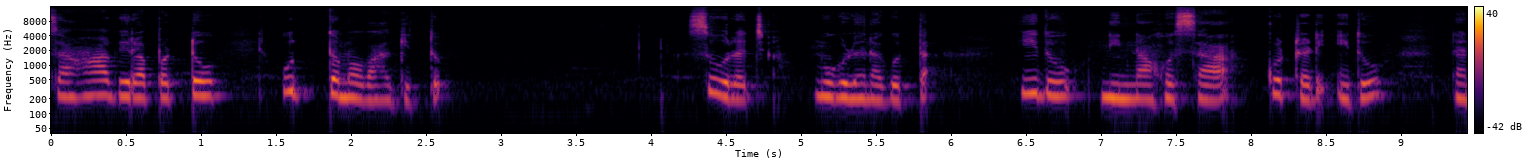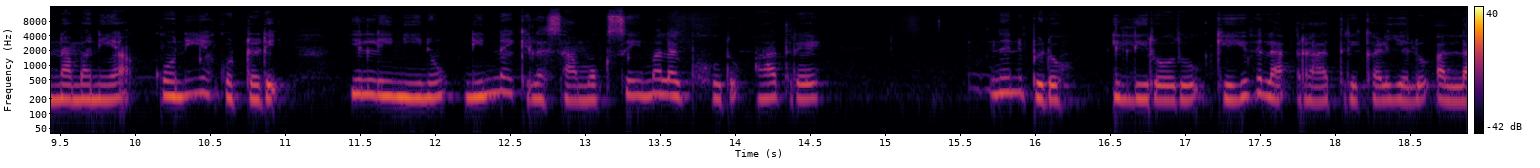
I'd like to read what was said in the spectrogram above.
ಸಾವಿರ ಪಟ್ಟು ಉತ್ತಮವಾಗಿತ್ತು. ಸೂರಜ್ ಮುಗುಳು ನಗುತ್ತ, ಇದು ನಿನ್ನ ಹೊಸ ಕೊಠಡಿ. ಇದು ನನ್ನ ಮನೆಯ ಕೊನೆಯ ಕೊಠಡಿ. ಇಲ್ಲಿ ನೀನು ನಿನ್ನ ಕೆಲಸ ಮುಗಿಸಿ ಮಲಗಬಹುದು. ಆದರೆ ನೆನಪಿಡು, ಇಲ್ಲಿರೋದು ಕೇವಲ ರಾತ್ರಿ ಕಳೆಯಲು ಅಲ್ಲ.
